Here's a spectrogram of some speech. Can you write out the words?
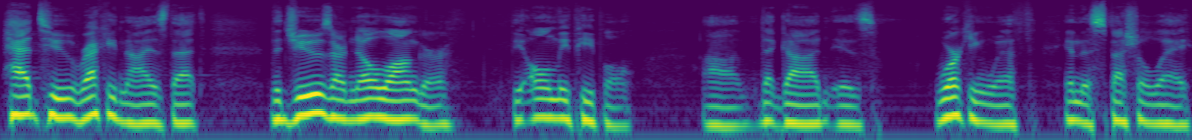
had to recognize that the Jews are no longer the only people uh, that God is working with in this special way.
